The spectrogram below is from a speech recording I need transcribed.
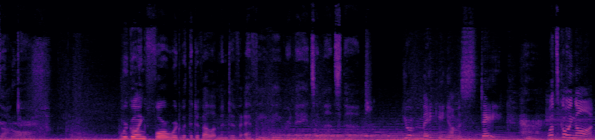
Doctor. We're going forward with the development of FEV grenades, and that's that. You're making a mistake. What's going on?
